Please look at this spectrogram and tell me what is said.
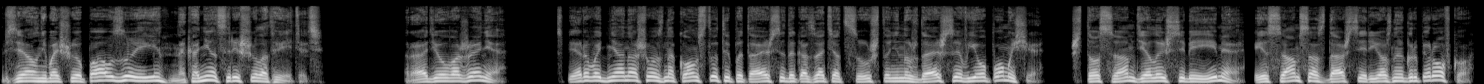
взял небольшую паузу и, наконец, решил ответить. «Ради уважения. С первого дня нашего знакомства ты пытаешься доказать отцу, что не нуждаешься в его помощи, что сам делаешь себе имя и сам создашь серьезную группировку.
